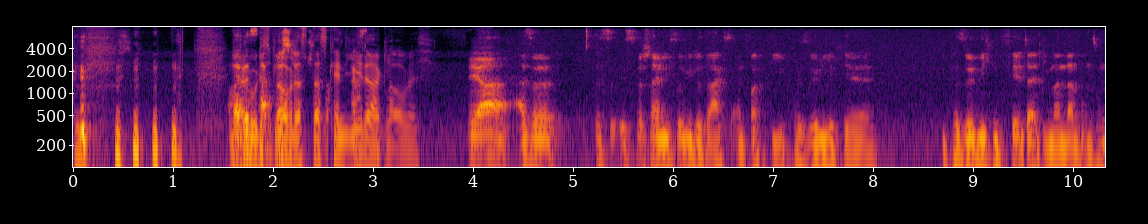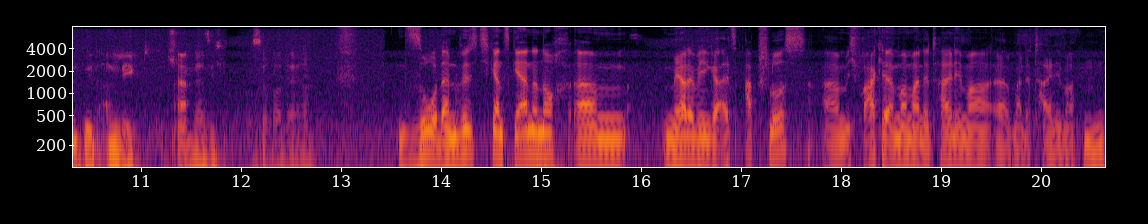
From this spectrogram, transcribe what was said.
aber ja gut, ich glaube, das, das kennt jeder, glaube ich. Ja, also das ist wahrscheinlich so, wie du sagst, einfach die persönliche, die persönlichen Filter, die man dann an so ein Bild anlegt, spielen ja. da sicher eine große Rolle. Ja. So, dann würde ich dich ganz gerne noch ähm, mehr oder weniger als Abschluss. Ähm, ich frage ja immer meine Teilnehmer, äh, meine Teilnehmer, hm,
